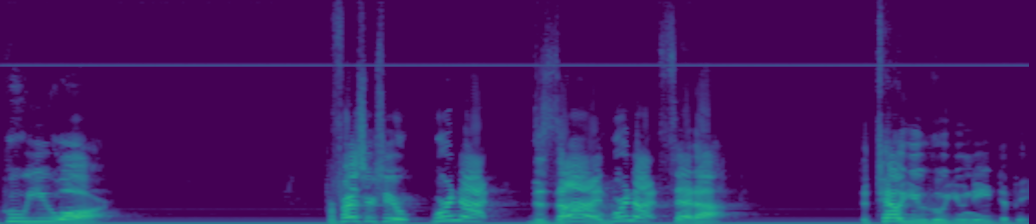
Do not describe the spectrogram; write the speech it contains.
who you are. Professors here, we're not designed, we're not set up to tell you who you need to be.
